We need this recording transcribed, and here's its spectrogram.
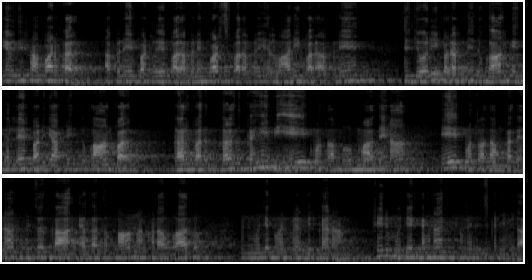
ये वजीफ़ा पढ़कर, अपने बटुए पर, अपने पर्स पर, अपनी अलमारी पर, अपने तिजोरी पर, अपनी दुकान के गले पर या अपनी दुकान पर, घर पर कर्ज कहीं भी एक मतलब फूक मार देना एक मतवा दम कर देना। रिज़ल्ट का अगर तूफ़ान ना खड़ा हुआ तो मुझे कमेंट में फिर कहना। फिर मुझे कहना कि हमें रिस्क नहीं मिला।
